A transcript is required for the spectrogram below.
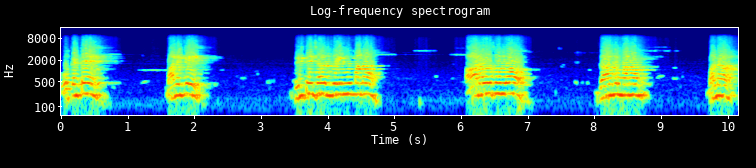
ఒకటే మనకి బ్రిటిషర్స్ పోయింది మనం ఆ రోజుల్లో దాన్ని మనం మన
